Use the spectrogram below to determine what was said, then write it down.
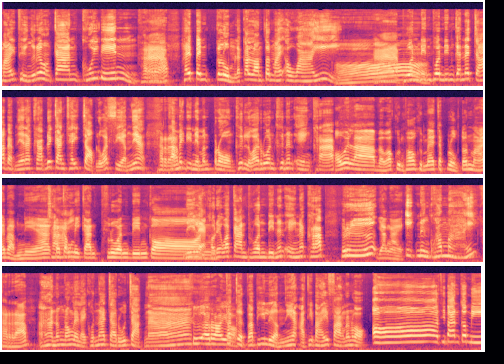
หมายถึงเรื่องของการคุยดินครับอะให้เป็นกลุ่มแล้วก็ล้อมต้นไม้เอาไว้อ๋ออ่าพรวนดินพรวนดินกันนะจ๊ะแบบนี้นะครับ ด้วยการใช้จอบหรือว่าเสียมเนี่ยครับทำให้ดินเนี่ยมันโปร่งขึ้นหรือว่าร่วนขึ้นนั่นเองครับเอาเวลาแบบว่าคุณพ่อคุณแม่จะปลูกต้นไม้แบบเนี้ยใช่ก็ต้องมีการพรวนดินก่อนนี่แหละเขาเรียกว่าการพรวนดินนั่นเองนะครับ หรือยังไงอีกหนึ่งความหมายครับอ่าน้องๆหลาย ๆ คนน่าจะรู้จักนะ คืออะไรอะถ้าเกิดว่าพี่เหลือมเนี่ยอธิบายให้ฟังนั่นบอกอ๋อที่บ้านก็มี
